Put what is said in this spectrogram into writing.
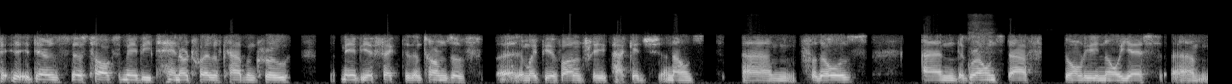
there's there's talks of maybe ten or twelve cabin crew may be affected in terms of uh, there might be a voluntary package announced um, for those, and the ground staff don't really know yet um,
